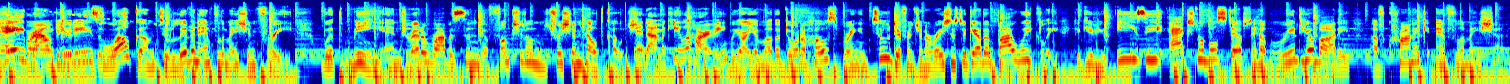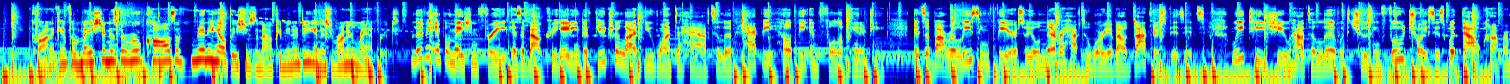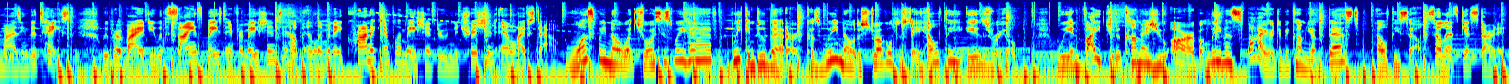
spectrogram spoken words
Hey, Brown Beauties. Welcome to Living Inflammation Free with me, Andretta Robinson, your functional nutrition health coach. And I'm Akila Harvey. We are your mother daughter hosts, bringing two different generations together bi weekly to give you easy, actionable steps to help rid your body of chronic inflammation. Chronic inflammation is the root cause of many health issues in our community and is running rampant. Living inflammation free is about creating the future life you want to have to live happy, healthy, and full of energy. It's about releasing fear so you'll never have to worry about doctor's visits. We teach you how to live with choosing food choices without compromising the taste. We provide you with science based information to help eliminate chronic inflammation through nutrition and lifestyle. Once we know what choices we have, we can do better because we know the struggle to stay stay healthy is real. We invite you to come as you are, but leave inspired to become your best healthy self. So let's get started.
